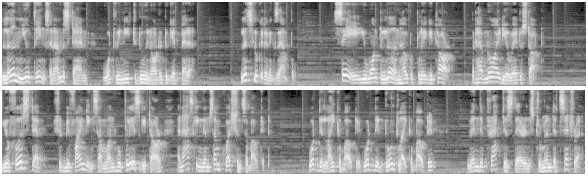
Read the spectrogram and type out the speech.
learn new things, and understand what we need to do in order to get better. Let's look at an example. Say you want to learn how to play guitar, but have no idea where to start. Your first step should be finding someone who plays guitar and asking them some questions about it. What they like about it, what they don't like about it, when they practice their instrument, etc.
